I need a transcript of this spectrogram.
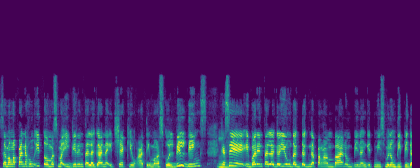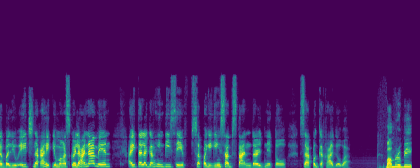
sa mga panahong ito, mas maigi rin talaga na i-check yung ating mga school buildings kasi iba rin talaga yung dagdag na pangamba nung binanggit mismo ng DPWH na kahit yung mga eskwelahan namin ay talagang hindi safe sa pagiging substandard nito sa pagkakagawa. Ma'am Ruby,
